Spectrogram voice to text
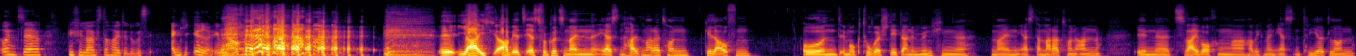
Und äh, wie viel läufst du heute? Du bist eigentlich irre im Laufen. äh, ja, ich habe jetzt erst vor kurzem meinen ersten Halbmarathon gelaufen und im Oktober steht dann in München mein erster Marathon an. In äh, zwei Wochen äh, habe ich meinen ersten Triathlon.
